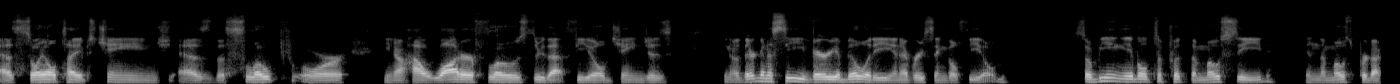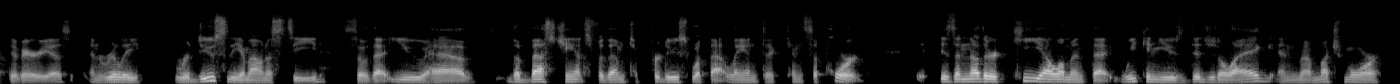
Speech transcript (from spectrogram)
As soil types change as the slope or you know how water flows through that field changes you know they're going to see variability in every single field. So being able to put the most seed in the most productive areas and really reduce the amount of seed so that you have the best chance for them to produce what that land to, can support is another key element that we can use digital ag and a much more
